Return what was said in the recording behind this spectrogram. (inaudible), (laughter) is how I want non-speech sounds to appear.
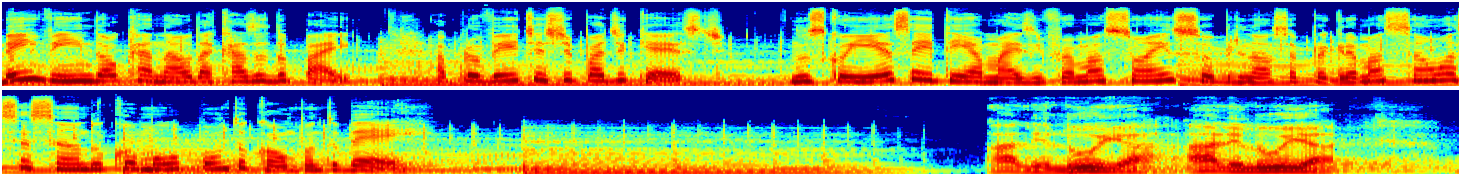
Bem-vindo ao canal da Casa do Pai. Aproveite este podcast. Nos conheça e tenha mais informações sobre nossa programação acessando comum.com.br. Aleluia, aleluia.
